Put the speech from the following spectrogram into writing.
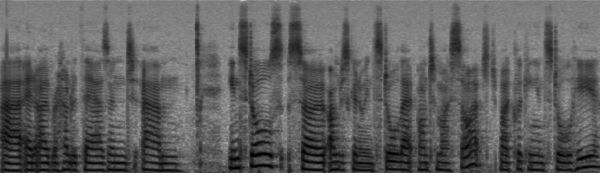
uh, and over 100,000 um, installs. So I'm just going to install that onto my site by clicking install here.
